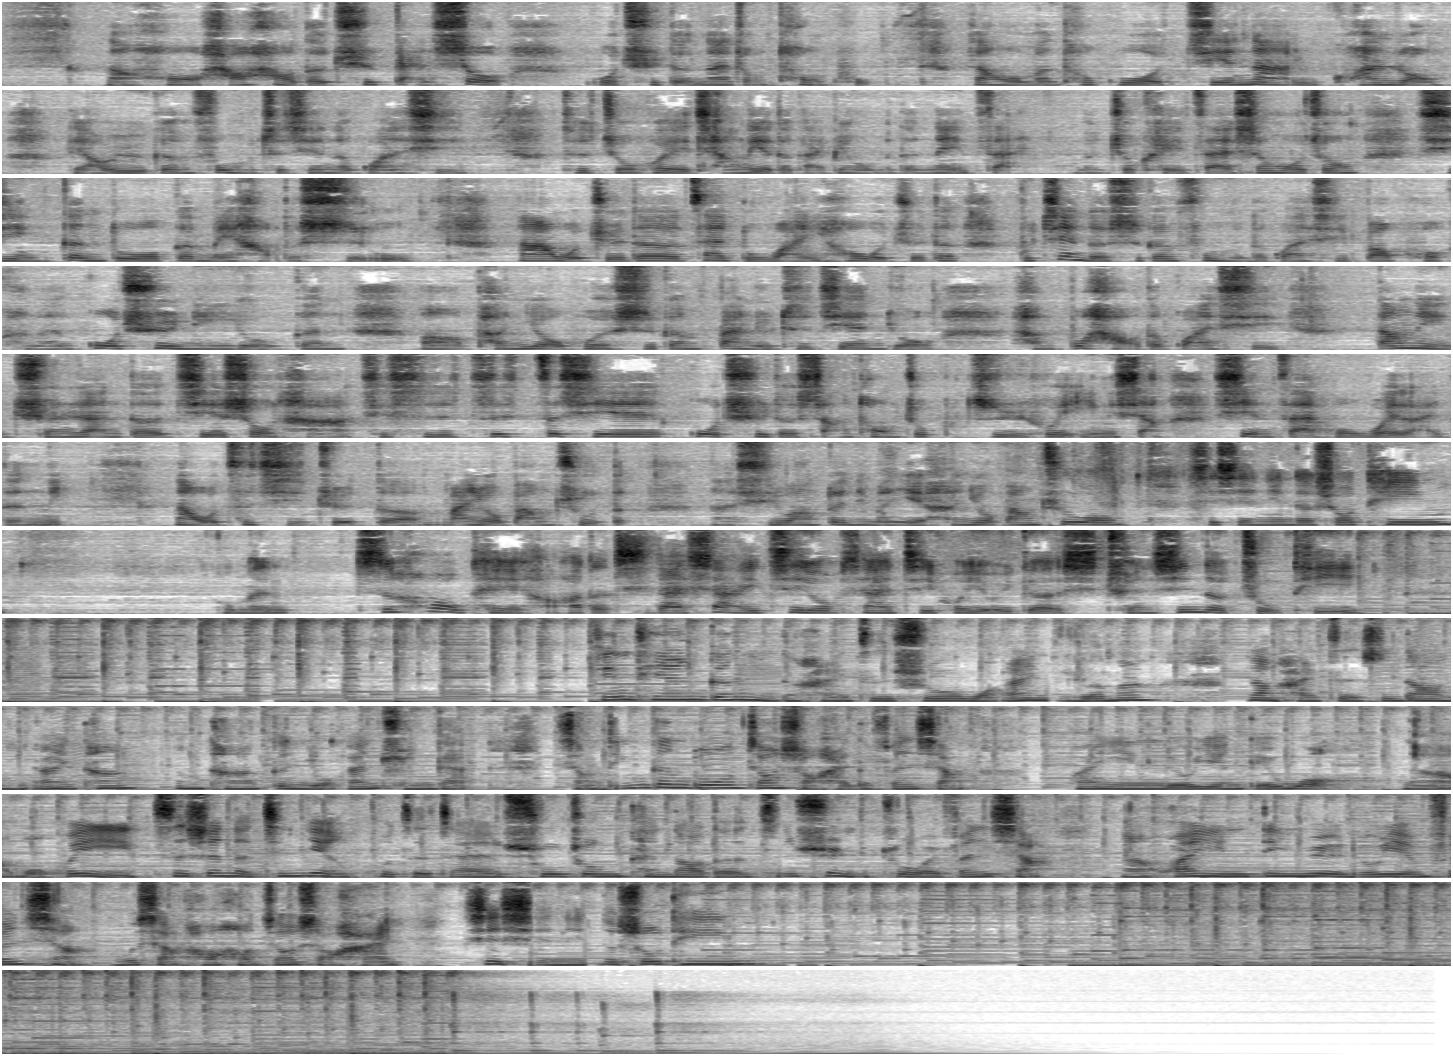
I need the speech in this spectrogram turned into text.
然后好好的去感受过去的那种痛苦，让我们透过接纳与宽容，疗愈跟父母之间的关系，这就会强烈的改变我们的内在。我们就可以在生活中吸引更多更美好的事物。那我觉得在读完以后，我觉得不见得是跟父母的关系，包括可能过去你有跟呃朋友或者是跟伴侣之间有很不好的关系。当你全然的接受它，其实这这些过去的伤痛就不至于会影响现在或未来的你。那我自己觉得蛮有帮助的，那希望对你们也很有帮助哦。谢谢您的收听，我们之后可以好好的期待下一季哦。下一季会有一个全新的主题。今天跟你的孩子说我爱你了吗？让孩子知道你爱他，让他更有安全感。想听更多教小孩的分享，欢迎留言给我。那我会以自身的经验或者在书中看到的资讯作为分享。那欢迎订阅、留言、分享。我想好好教小孩。谢谢您的收听。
